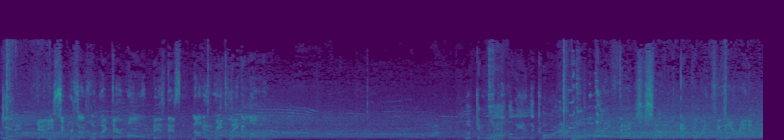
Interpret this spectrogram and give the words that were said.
Get it. Yeah, these superstars look like they're all business, not a weak link among them. Looking wobbly in the corner. Oh, knife edge chop echoing through the arena.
